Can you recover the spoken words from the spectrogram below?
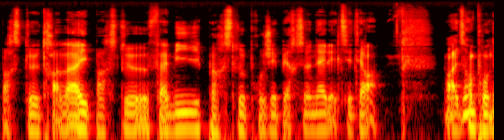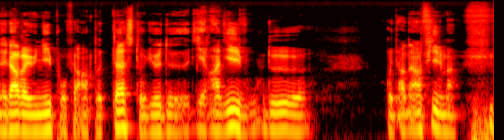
Parce que travail, parce que famille, parce que projet personnel, etc. Par exemple, on est là réunis pour faire un podcast au lieu de lire un livre ou de euh, regarder un film. Et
